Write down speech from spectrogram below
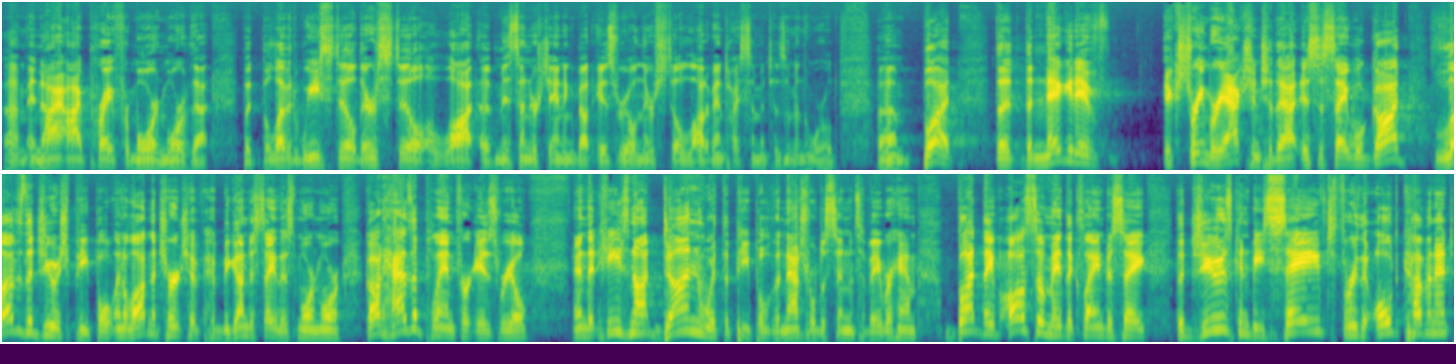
um, and I, I pray for more and more of that. But, beloved, we still, there's still a lot of misunderstanding about Israel, and there's still a lot of anti Semitism in the world. Um, but the, the negative extreme reaction to that is to say, well, God loves the Jewish people, and a lot in the church have, have begun to say this more and more. God has a plan for Israel, and that He's not done with the people, the natural descendants of Abraham. But they've also made the claim to say the Jews can be saved through the old covenant,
